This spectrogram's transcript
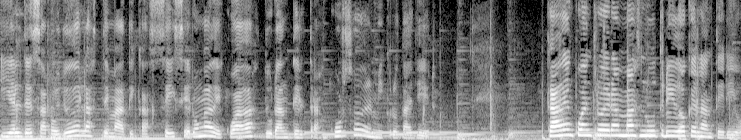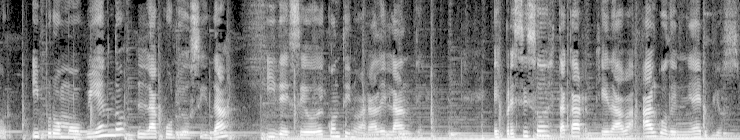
y el desarrollo de las temáticas se hicieron adecuadas durante el transcurso del microtaller. Cada encuentro era más nutrido que el anterior y promoviendo la curiosidad y deseo de continuar adelante. Es preciso destacar que daba algo de nervios,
